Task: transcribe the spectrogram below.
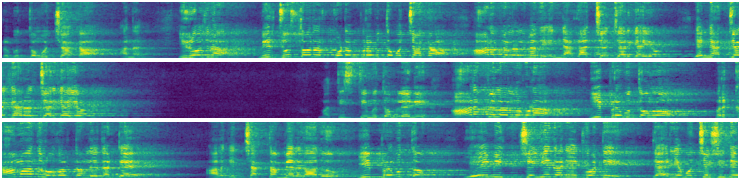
ప్రభుత్వం వచ్చాక అన్నారు. ఈ రోజున మీరు చూస్తున్నారు కూటమి ప్రభుత్వం వచ్చాక ఆడపిల్లల మీద ఎన్ని అగాత్యాలు జరిగాయో ఎన్ని అత్యాచారాలు జరిగాయో. మతి స్థిమితం లేని ఆడపిల్లలను కూడా ఈ ప్రభుత్వంలో మరి కామాంధులు వదలటం లేదంటే వాళ్ళకి చట్టం మీద కాదు ఈ ప్రభుత్వం ఏమీ చెయ్యదనేటువంటి ధైర్యం వచ్చేసింది.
